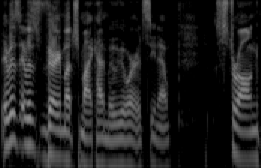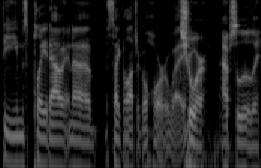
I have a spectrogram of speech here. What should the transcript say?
It was it was very much my kind of movie where it's, you know, strong themes played out in a psychological horror way. Sure, absolutely.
